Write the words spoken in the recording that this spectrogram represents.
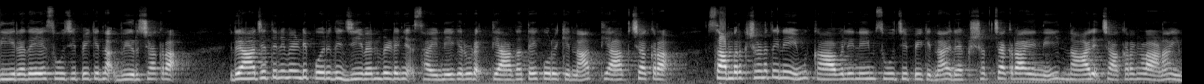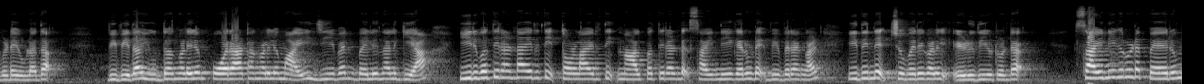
ധീരതയെ സൂചിപ്പിക്കുന്ന വീർചക്ര. രാജ്യത്തിനു വേണ്ടി പൊരുതി ജീവൻ വെടിഞ്ഞ സൈനികരുടെ ത്യാഗത്തെ കുറിക്കുന്ന ത്യാഗ് ചക്ര സംരക്ഷണത്തിനെയും കാവലിനെയും സൂചിപ്പിക്കുന്ന രക്ഷക് ചക്ര എന്നീ നാല് ചക്രങ്ങളാണ് ഇവിടെയുള്ളത്. വിവിധ യുദ്ധങ്ങളിലും പോരാട്ടങ്ങളിലുമായി ജീവൻ ബലി നൽകിയ ഇരുപത്തിരണ്ടായിരത്തി തൊള്ളായിരത്തി നാൽപ്പത്തിരണ്ട് സൈനികരുടെ വിവരങ്ങൾ ഇതിന്റെ ചുവരുകളിൽ എഴുതിയിട്ടുണ്ട്. സൈനികരുടെ പേരും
